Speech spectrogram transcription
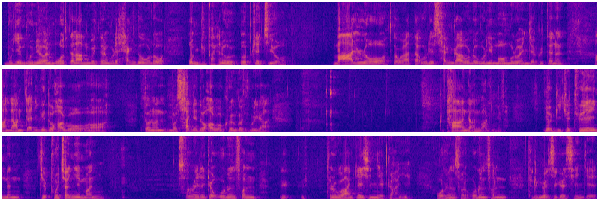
무지 무명을 못 떠나는 것들은 우리 행동으로 옮길 필요는 없겠지요. 말로 또 갖다 우리 생각으로 우리 몸으로 이제 그때는 아, 남 때리기도 하고 어, 또는 뭐 사기도 하고 그런 것 우리가 다 한단 말입니다. 여기 저 뒤에 있는 즉 부처님은 손을 이렇게 오른손 들고 안 계십니까? 이 오른손 오른손 들은 것이 이것이 이제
